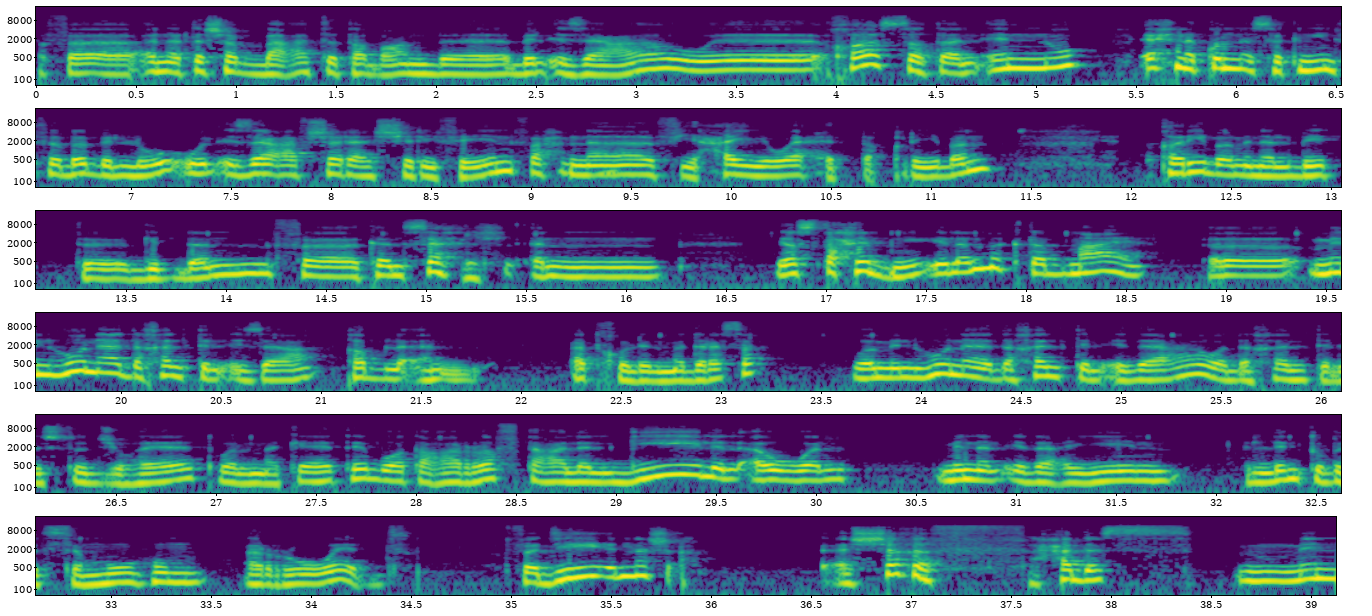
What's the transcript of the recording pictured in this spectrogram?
فأنا تشبعت طبعا بالإذاعة وخاصة إنه إحنا كنا ساكنين في باب اللوق والإذاعة في شارع الشريفين فإحنا في حي واحد تقريبا قريبة من البيت جدا فكان سهل أن يصطحبني إلى المكتب معاه من هنا دخلت الإذاعة قبل أن أدخل المدرسة. ومن هنا دخلت الإذاعة ودخلت الاستوديوهات والمكاتب وتعرفت على الجيل الأول من الإذاعيين اللي أنتوا بتسموهم الرواد. فدي النشأة. الشغف حدث من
